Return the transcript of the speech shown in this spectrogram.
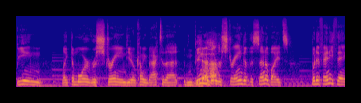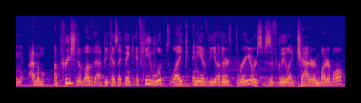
being like the more restrained, you know, coming back to that, being yeah. the more restrained of the Cenobites, But if anything, I'm appreciative of that because I think if he looked like any of the other three, or specifically like Chatter and Butterball,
